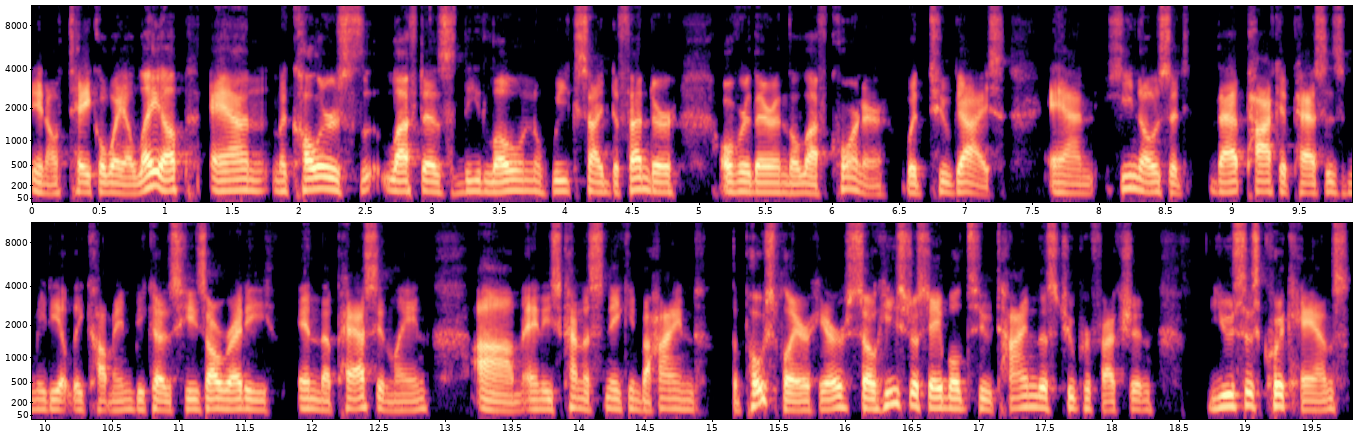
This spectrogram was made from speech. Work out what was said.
you know, take away a layup. And McCullar's left as the lone weak side defender over there in the left corner with two guys. And he knows that that pocket pass is immediately coming because he's already in the passing lane um, and he's kind of sneaking behind the post player here. So he's just able to time this to perfection, use his quick hands,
